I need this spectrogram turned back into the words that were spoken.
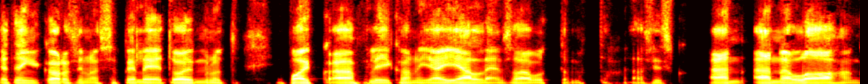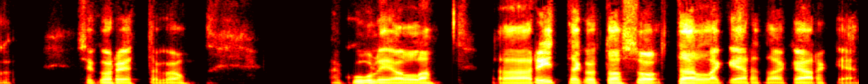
Etenkin karsinoissa peli ei toiminut. Paikka F-liigan jäi jälleen saavuttamatta. Ja siis NLAhan se korjattakoon kuulijalla. Äh, riittääkö taso tällä kertaa kärkeen?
